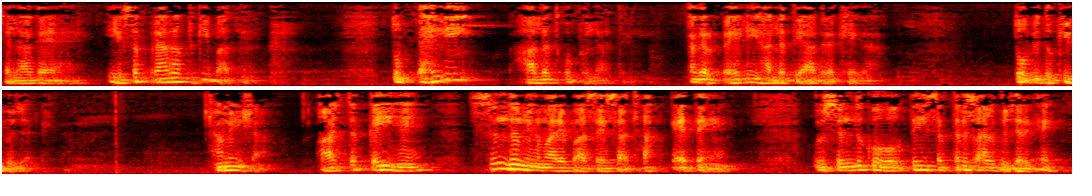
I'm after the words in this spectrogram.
चला गया है, ये सब प्रारब्ध की बातें तो पहली हालत को भुला दे। अगर पहली हालत याद रखेगा तो भी दुखी गुजरेगा हमेशा आज तक कई हैं, सिंध में हमारे पास ऐसा था, कहते हैं, उस सिंध को होते ही सत्तर साल गुजर गए।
